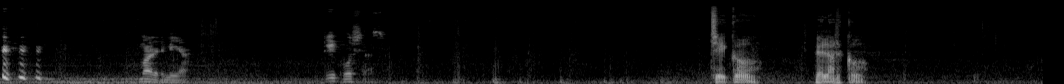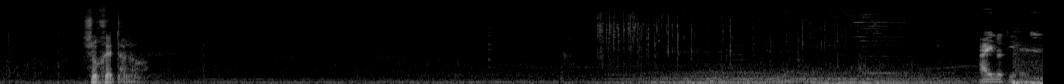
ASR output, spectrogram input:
Madre mía. Qué cosas. Chico, el arco. Sujétalo. Ahí lo tienes.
